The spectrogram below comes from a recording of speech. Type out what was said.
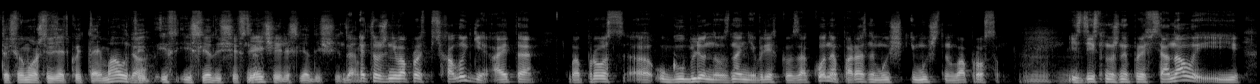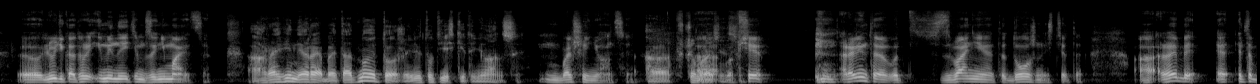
То есть вы можете взять какой-то тайм-аут да. и, и, и следующая встреча да. или следующий... Да, там... это уже не вопрос психологии, а это вопрос э, углубленного знания еврейского закона по разным имущественным вопросам. Mm-hmm. И здесь нужны профессионалы и э, люди, которые именно этим занимаются. А Равин и Рэб – это одно и то же? Или тут есть какие-то нюансы? Большие нюансы. А в чем а, разница? Вообще, раввин это вот звание, это должность, это а Рэбе э, – это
